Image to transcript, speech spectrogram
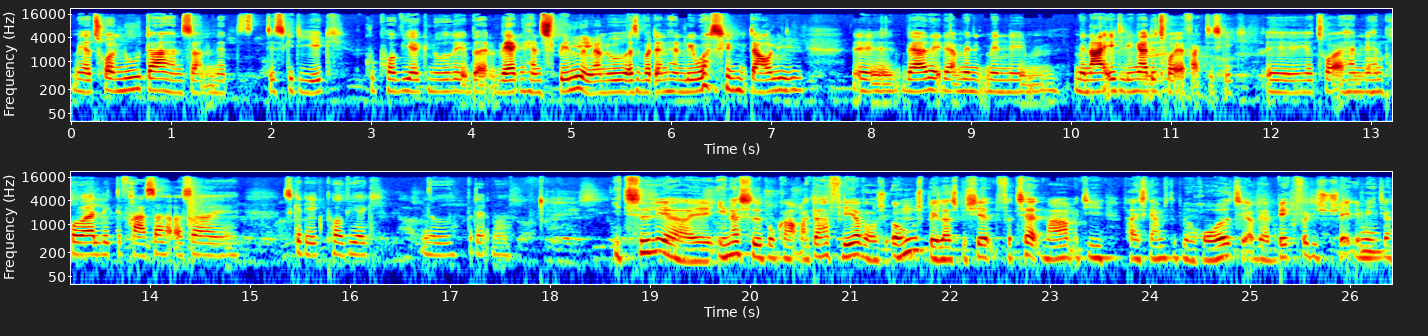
men jeg tror nu, der er han sådan, at det skal de ikke kunne påvirke noget ved, hverken hans spil eller noget, altså hvordan han lever sin daglige øh, hverdag der, men, men, øh, men nej, ikke længere, det tror jeg faktisk ikke. Øh, jeg tror, at han, han prøver at lægge det fra sig, og så øh, skal det ikke påvirke noget på den måde. I tidligere øh, indersideprogrammer, der har flere af vores unge spillere specielt fortalt mig om, at de faktisk nærmest er blevet rådet til at være væk fra de sociale mm. medier.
